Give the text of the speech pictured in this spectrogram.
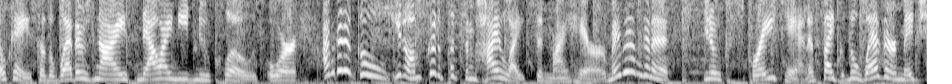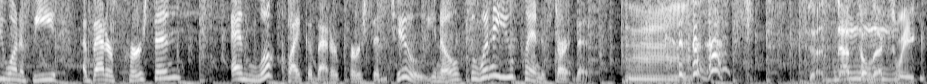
okay, so the weather's nice. Now I need new clothes, or I'm gonna go. You know, I'm gonna put some highlights in my hair. Maybe I'm gonna, you know, spray tan. It's like the weather makes you want to be a better person and look like a better person too. You know. So when do you plan to start this? So, Not till next week.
